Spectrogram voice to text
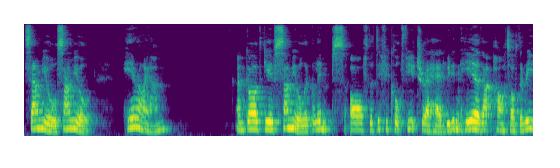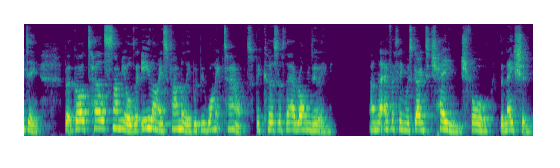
Samuel, Samuel, here I am. And God gives Samuel a glimpse of the difficult future ahead. We didn't hear that part of the reading, but God tells Samuel that Eli's family would be wiped out because of their wrongdoing and that everything was going to change for the nation.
